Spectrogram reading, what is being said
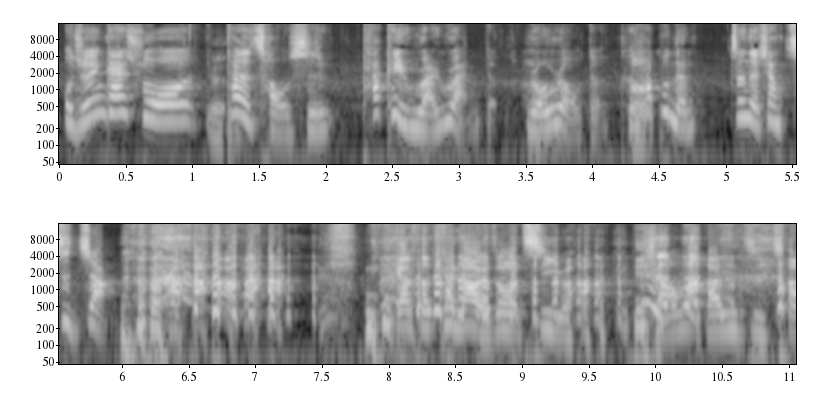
我觉得应该说，他的草食，它可以软软的、柔柔的，嗯、可是它不能真的像智障。你刚刚看到有这么气吗？你想要骂他是智障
